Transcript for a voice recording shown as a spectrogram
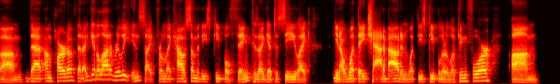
um, that I'm part of. That I get a lot of really insight from like how some of these people think because I get to see like you know what they chat about and what these people are looking for. Um,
